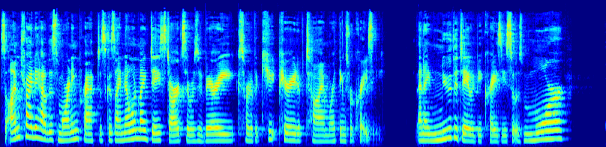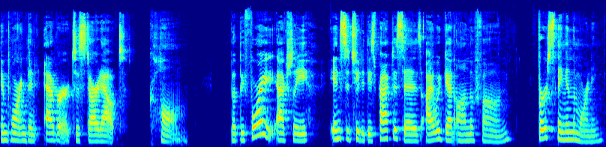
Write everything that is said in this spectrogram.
So I'm trying to have this morning practice because I know when my day starts, there was a very sort of acute period of time where things were crazy. And I knew the day would be crazy. So it was more important than ever to start out calm. But before I actually instituted these practices, I would get on the phone first thing in the morning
